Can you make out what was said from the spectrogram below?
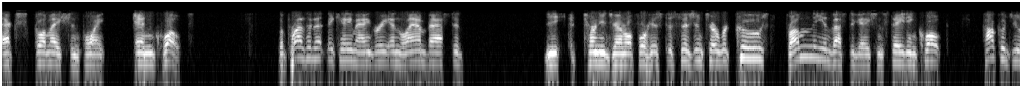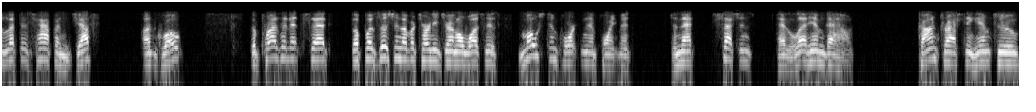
Exclamation point. End quote. The president became angry and lambasted the attorney general for his decision to recuse from the investigation, stating, quote, How could you let this happen, Jeff? Unquote. The president said the position of attorney general was his most important appointment and that Sessions had let him down, contrasting him to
